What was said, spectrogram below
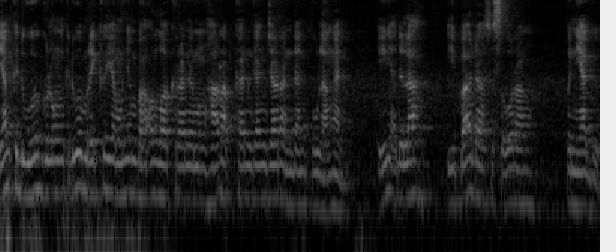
yang kedua, golongan kedua mereka yang menyembah Allah kerana mengharapkan ganjaran dan pulangan. Ini adalah ibadah seseorang peniaga.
